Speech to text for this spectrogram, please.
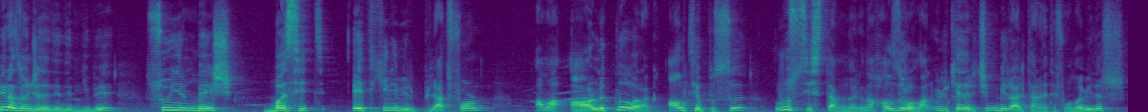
Biraz önce de dediğim gibi Su-25 basit, etkili bir platform ama ağırlıklı olarak altyapısı Rus sistemlerine hazır olan ülkeler için bir alternatif olabilir.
